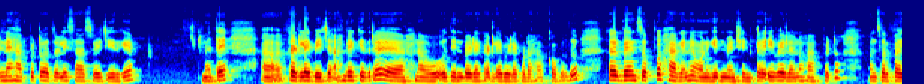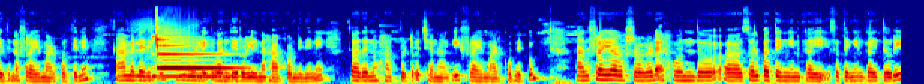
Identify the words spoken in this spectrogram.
ಎಣ್ಣೆ ಹಾಕಿಬಿಟ್ಟು ಅದರಲ್ಲಿ ಸಾಸಿವೆ, ಜೀರಿಗೆ ಮತ್ತು ಕಡಲೆ ಬೀಜ ಬೇಕಿದ್ದರೆ ನಾವು ಉದ್ದಿನಬೇಳೆ ಕಡಲೆಬೇಳೆ ಕೂಡ ಹಾಕ್ಕೋಬೋದು. ಕರ್ಬೇವಿನ ಸೊಪ್ಪು ಹಾಗೆಯೇ ಒಣಗಿದ ಮೆಣಸಿನ್ಕಾಯಿ ಇವೆಲ್ಲನೂ ಹಾಕಿಬಿಟ್ಟು ಒಂದು ಸ್ವಲ್ಪ ಇದನ್ನು ಫ್ರೈ ಮಾಡ್ಕೊತೀನಿ. ಆಮೇಲೆ ಇದಕ್ಕೆ ಈರುಳ್ಳಿ, ಒಂದು ಈರುಳ್ಳಿನ ಹಾಕ್ಕೊಂಡಿದ್ದೀನಿ ಸೊ ಅದನ್ನು ಹಾಕಿಬಿಟ್ಟು ಚೆನ್ನಾಗಿ ಫ್ರೈ ಮಾಡ್ಕೋಬೇಕು. ಅದು ಫ್ರೈ ಆಗೋಷ್ಟರೊಳಗಡೆ ಒಂದು ಸ್ವಲ್ಪ ತೆಂಗಿನಕಾಯಿ, ಸೊ, ತೆಂಗಿನಕಾಯಿ ತುರಿ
